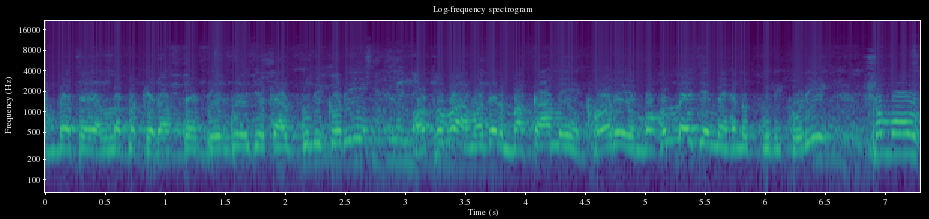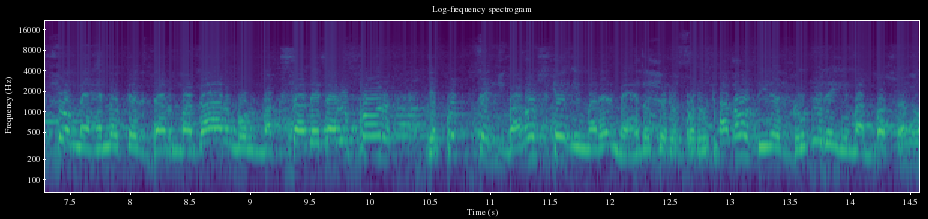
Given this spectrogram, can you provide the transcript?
আমরা চাই আল্লাহ পাকে রাস্তায় বের হয়ে যে কাজগুলি করি অথবা আমাদের মাকামে ঘরে মহল্লায় যে মেহনতগুলি করি সমস্ত মেহনতের দরমাদার মূল মাকসাদ এটার উপর যে প্রত্যেক মানুষকে ইমানের মেহনতের উপর উঠানো দিনের গভীরে ইমান বসানো।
